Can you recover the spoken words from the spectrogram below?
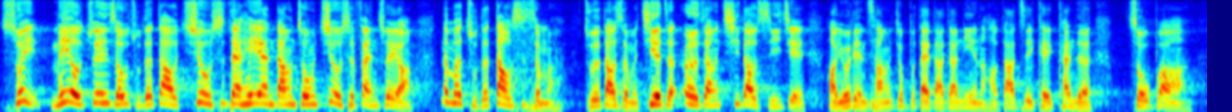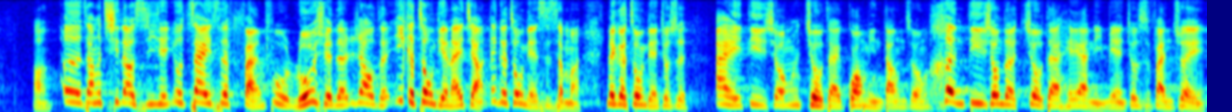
所以，没有遵守主的道，就是在黑暗当中，就是犯罪啊。那么，主的道是什么？主的道是什么？接着二章七到十一节，好，有点长，就不带大家念了。好，大家自己可以看着周报啊。啊，二章七到十一节又再一次反复螺旋的绕着一个重点来讲，那个重点是什么？那个重点就是。爱弟兄就在光明当中，恨弟兄的就在黑暗里面，就是犯罪。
